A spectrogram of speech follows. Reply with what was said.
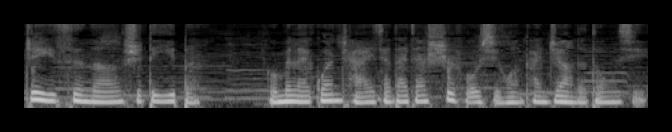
这一次呢是第一本，我们来观察一下大家是否喜欢看这样的东西。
